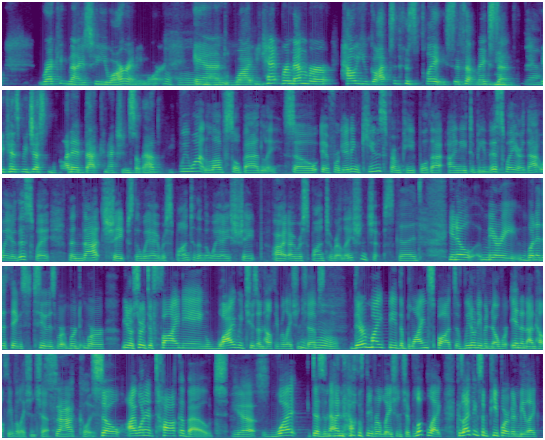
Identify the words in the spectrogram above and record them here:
recognize who you are anymore mm-hmm. and mm-hmm. why you can't remember how you got to this place if that makes mm-hmm. sense yeah. because we just wanted that connection so badly we want love so badly so if we're getting cues from people that i need to be mm. this way or that way or this way then that shapes the way i respond to them the way i shape I, I, respond to relationships. Good. You know, Mary, one of the things too is we're, we're, we're you know, sort of defining why we choose unhealthy relationships. Mm-hmm. There might be the blind spots of we don't even know we're in an unhealthy relationship. Exactly. So I want to talk about yes, what does an unhealthy relationship look like? Because I think some people are going to be like,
